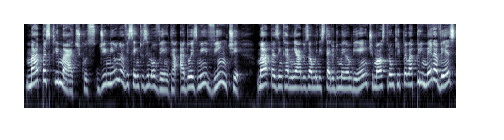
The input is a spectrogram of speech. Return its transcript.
Mapas climáticos de 1990 a 2020, mapas encaminhados ao Ministério do Meio Ambiente, mostram que pela primeira vez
